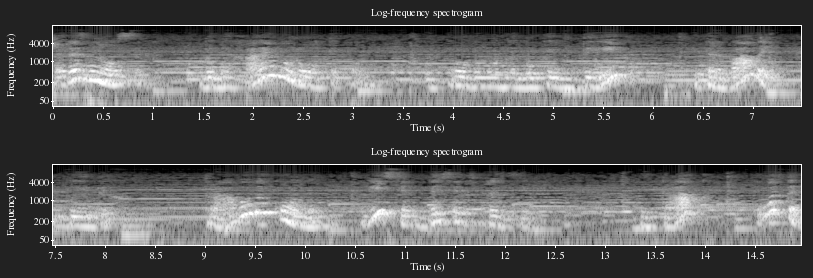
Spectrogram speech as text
через носик. Видихаємо ротиком. Робимо глибокий вдих і тривалий видих. Право виконуємо 8-10 разів. І так котик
